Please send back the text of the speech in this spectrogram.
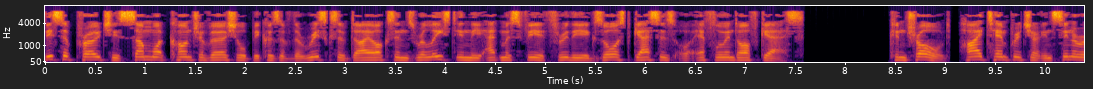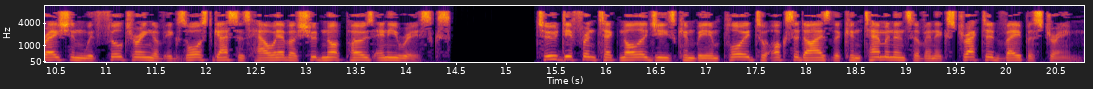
This approach is somewhat controversial because of the risks of dioxins released in the atmosphere through the exhaust gases or effluent off gas. Controlled, high-temperature incineration with filtering of exhaust gases however should not pose any risks. Two different technologies can be employed to oxidize the contaminants of an extracted vapor stream.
